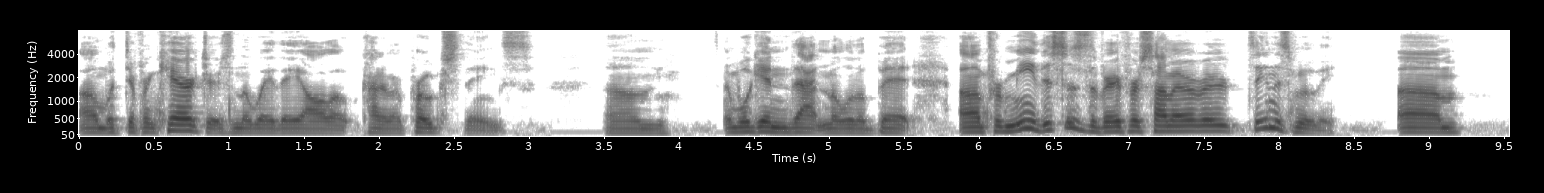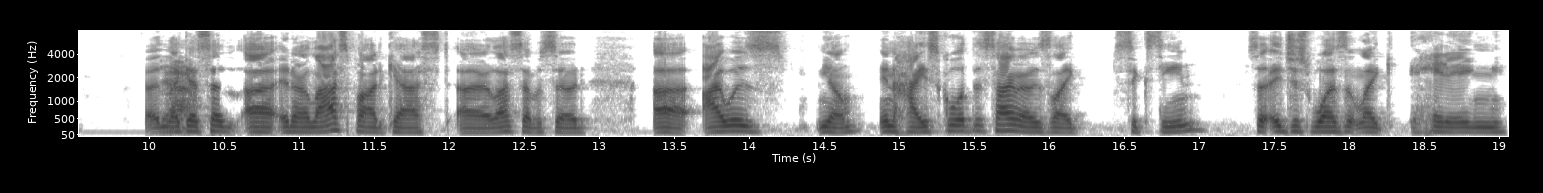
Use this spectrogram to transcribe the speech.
um, with different characters and the way they all kind of approach things. Um, and we'll get into that in a little bit. Um, for me, this is the very first time I've ever seen this movie. Um, uh, Like I said uh, in our last podcast, uh, our last episode, uh, I was you know in high school at this time. I was like 16, so it just wasn't like hitting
